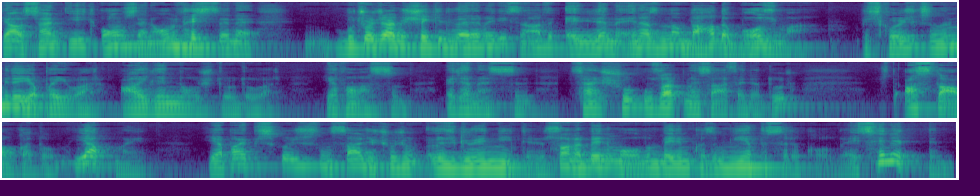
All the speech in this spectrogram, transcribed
Ya sen ilk 10 sene 15 sene bu çocuğa bir şekil veremediysen artık elleme. En azından daha da bozma. Psikolojik sınırın bir de yapayı var. Ailenin oluşturduğu var. Yapamazsın, edemezsin. Sen şu uzak mesafede dur. İşte asla avukat olma. Yapmayın. Yapay psikolojisinin sadece çocuğun özgüvenini yitirir. Sonra benim oğlum, benim kızım niye pısırık oldu? E sen ettin.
